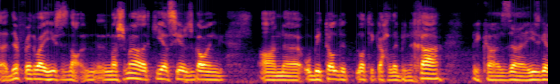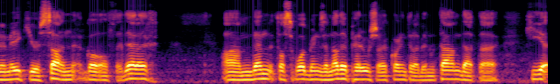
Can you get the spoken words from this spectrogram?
a different way. He says, no, mashma that Kiyasir is going on uh, ubitol lotikach lebincha, because uh, he's going to make your son go off the derech. Um, then Tosfot brings another perush according to Rabbeinu Tam that uh, he, uh,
